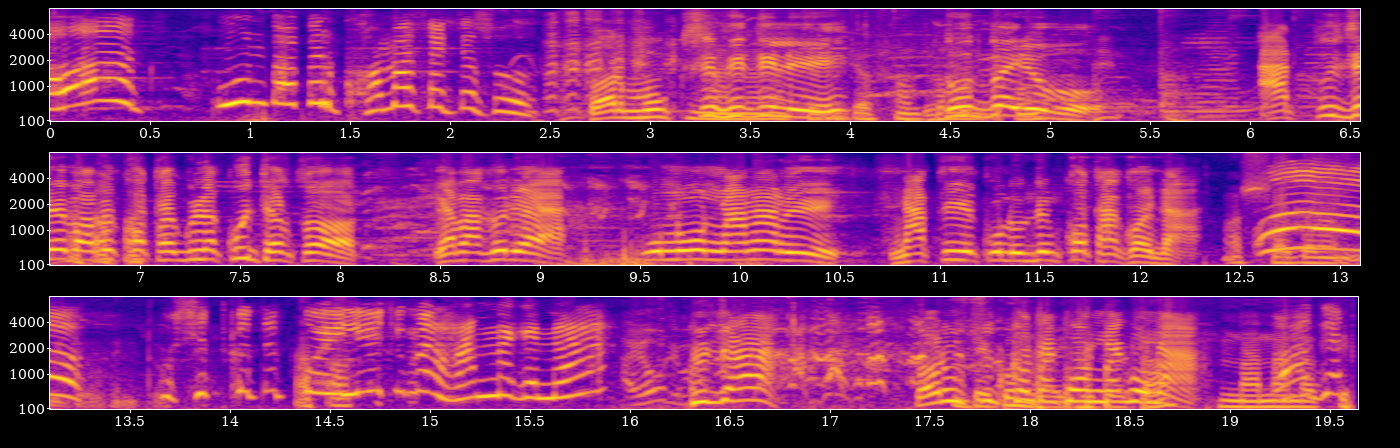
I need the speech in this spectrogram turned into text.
এখন কোন পাপের ক্ষমা চাইতেছো? তোর মুখ চিপি দিলে দুধ বাইরবো আর তুই যেভাবে কথাগুলা কইতেছ এবার করে কোনো নানা রে নাতি কোনোদিন কথা কয় না। উচিত কথা কইলে তোমার হান লাগে না? তুই যা তোর উচিত কথা কোন না। না নাতির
